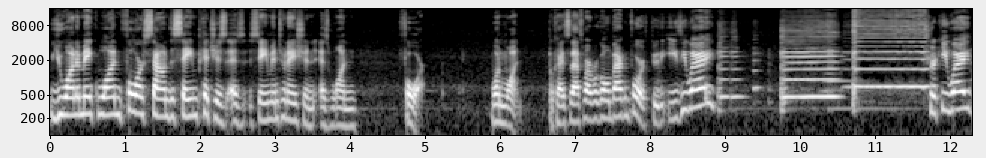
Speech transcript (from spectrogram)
You want to make one four sound the same pitches as same intonation as one four. One one. Okay, so that's why we're going back and forth. Do the easy way, tricky way,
